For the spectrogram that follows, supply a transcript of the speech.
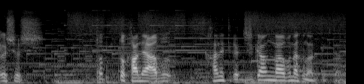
よしよし。ちょっと金あぶ金っていうか時間が危なくなってきたね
